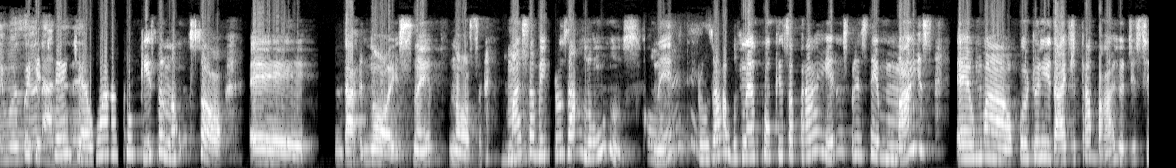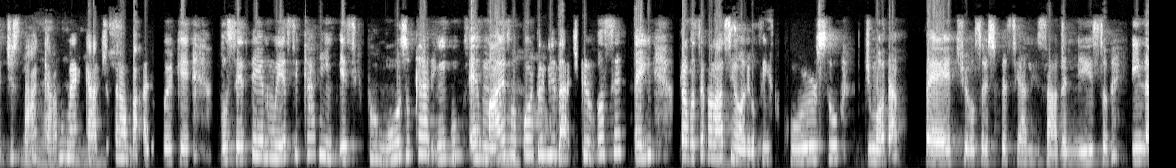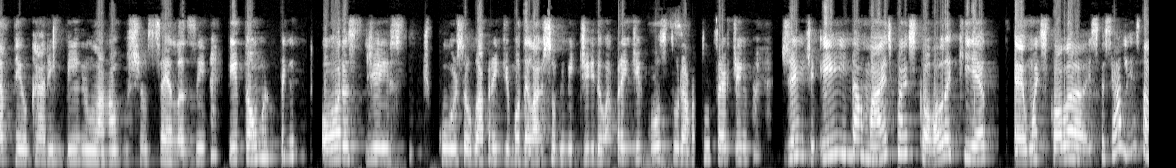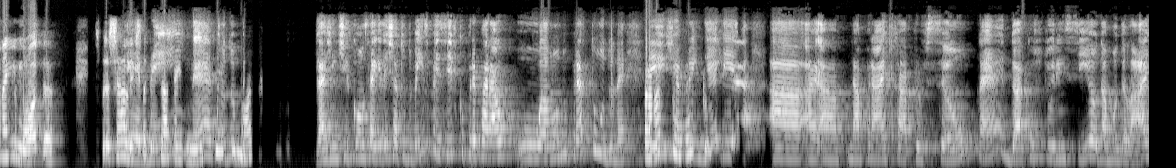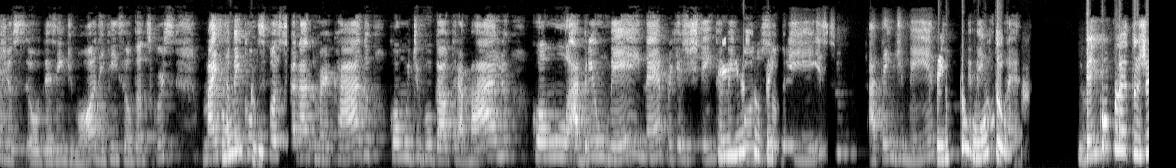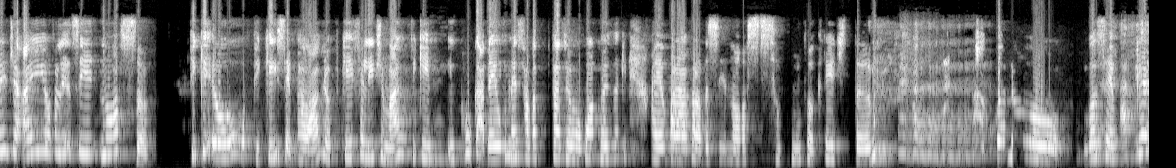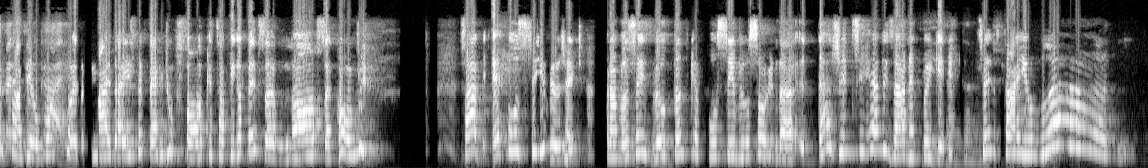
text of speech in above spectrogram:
Emocionada, Porque, gente, né? é uma conquista não só é, da, nós, né, nossa, uhum. mas também para os alunos, Com né, para os alunos, né, conquista para eles, para eles terem mais é, uma oportunidade de trabalho, de se destacar Exatamente. no mercado de trabalho, porque você tendo esse carimbo, esse famoso carimbo, é mais uhum. uma oportunidade que você tem para você falar assim, olha, eu fiz curso de moda pet, eu sou especializada nisso, ainda tenho carimbinho lá, o chancelazinho, então eu tenho horas de, de curso, eu aprendi modelagem sob medida, eu aprendi costurar tudo certinho. Gente, e ainda mais com a escola, que é, é uma escola especialista né, em moda. Especialista é bem, que já tem né, tudo, a gente consegue deixar tudo bem específico, preparar o, o aluno para tudo, né? Pra Desde tudo. aprender ali a, a, a, na prática a profissão, né? Da costura em si, ou da modelagem, ou, ou desenho de moda, enfim, são tantos cursos, mas também como se posicionar no mercado, como divulgar o trabalho, como abrir um MEI, né? Porque a gente tem também isso, bônus tem... sobre isso, atendimento. Tem tudo. É bem completo. bem completo, gente. Aí eu falei assim, nossa, Fiquei, eu fiquei sem palavra, eu fiquei feliz demais, eu fiquei empolgada. Aí eu começava a fazer alguma coisa aqui. Aí eu parava e falava assim, nossa, não tô acreditando. Quando você quer fazer alguma cai. coisa, mas aí você perde o foco e só fica pensando, nossa, como. Sabe? É possível, gente. Para vocês verem o tanto que é possível o sonho da, da gente se realizar, né? Porque Exatamente. você saiu lá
